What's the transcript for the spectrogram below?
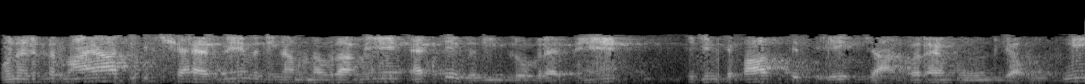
انہوں نے فرمایا کہ اس شہر میں، مدینہ منورہ میں ایسے غریب لوگ رہتے ہیں کہ جن کے پاس صرف ایک جانور ہے، اونٹ یا اونٹنی۔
